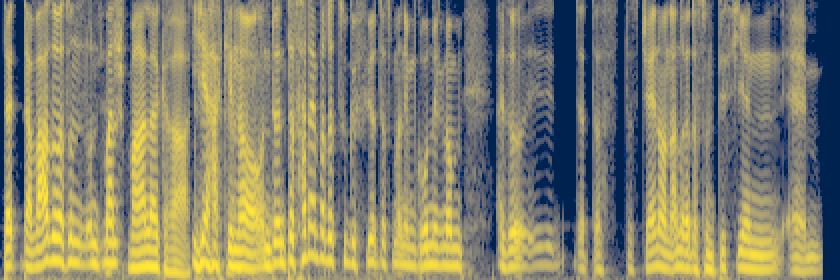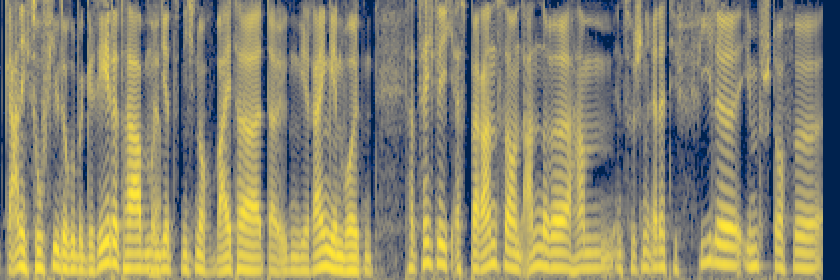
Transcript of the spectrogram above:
da, da war sowas und, und man. Schmaler Grad. Ja, genau. Und, und das hat einfach dazu geführt, dass man im Grunde genommen, also dass, dass Jenna und andere das so ein bisschen ähm, gar nicht so viel darüber geredet haben ja. und jetzt nicht noch weiter da irgendwie reingehen wollten. Tatsächlich, Esperanza und andere haben inzwischen relativ viele Impfstoffe,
